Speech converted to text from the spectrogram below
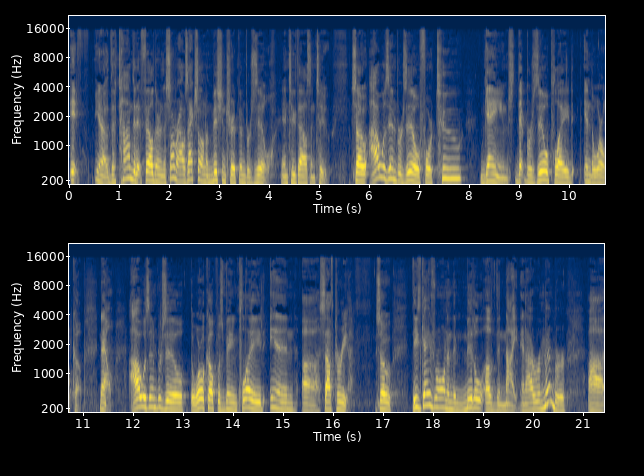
it, you know, the time that it fell during the summer, I was actually on a mission trip in Brazil in 2002. So I was in Brazil for two games that Brazil played in the World Cup. Now, I was in Brazil. The World Cup was being played in uh, South Korea. So these games were on in the middle of the night. And I remember uh,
